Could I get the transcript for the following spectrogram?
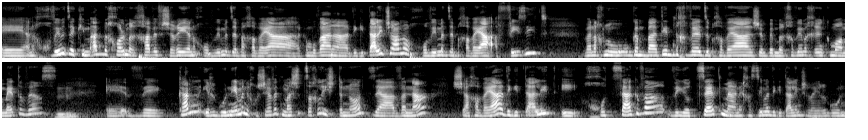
אה, אנחנו חווים את זה כמעט בכל מרחב אפשרי, אנחנו חווים את זה בחוויה, כמובן, הדיגיטלית שלנו, אנחנו חווים את זה בחוויה הפיזית, ואנחנו גם בעתיד נחווה את זה בחוויה שבמרחבים אחרים כמו המטאוורס. Mm-hmm. אה, וכאן ארגונים, אני חושבת, מה שצריך להשתנות זה ההבנה שהחוויה הדיגיטלית היא חוצה כבר ויוצאת מהנכסים הדיגיטליים של הארגון.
